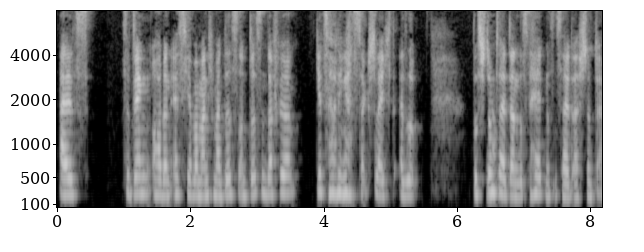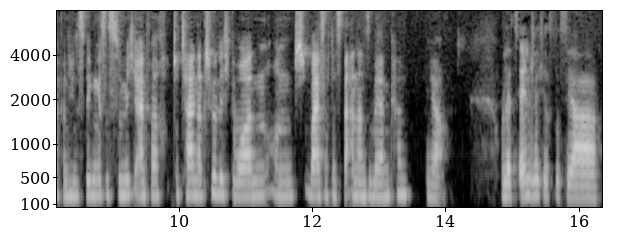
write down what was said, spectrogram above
als zu denken, oh, dann esse ich aber manchmal das und das und dafür geht es mir den ganzen Tag schlecht. Also das stimmt ja. halt dann, das Verhältnis ist halt, das stimmt einfach nicht. Deswegen ist es für mich einfach total natürlich geworden und weiß auch, dass es bei anderen so werden kann. Ja, und letztendlich ist es ja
